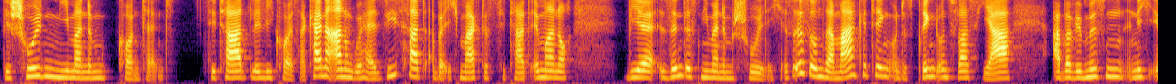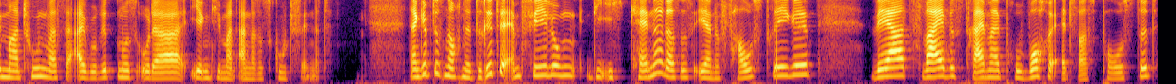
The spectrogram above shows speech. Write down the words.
Wir schulden niemandem Content. Zitat Lilly Käuser. Keine Ahnung, woher sie es hat, aber ich mag das Zitat immer noch. Wir sind es niemandem schuldig. Es ist unser Marketing und es bringt uns was, ja, aber wir müssen nicht immer tun, was der Algorithmus oder irgendjemand anderes gut findet. Dann gibt es noch eine dritte Empfehlung, die ich kenne. Das ist eher eine Faustregel. Wer zwei bis dreimal pro Woche etwas postet,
